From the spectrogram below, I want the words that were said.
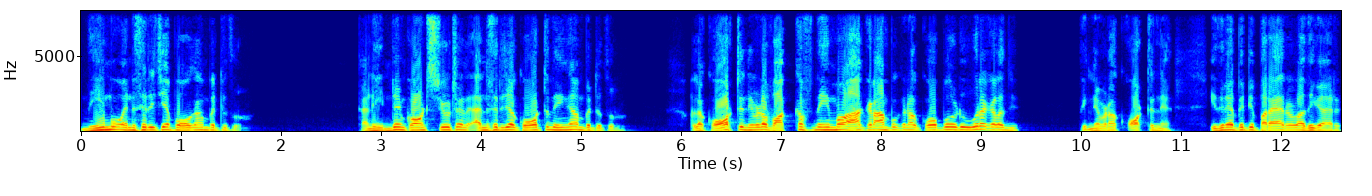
നിയമം അനുസരിച്ചേ പോകാൻ പറ്റത്തുള്ളൂ. കാരണം ഇന്ത്യൻ കോൺസ്റ്റിറ്റ്യൂഷൻ അനുസരിച്ചേ കോർട്ട് നീങ്ങാൻ പറ്റത്തുള്ളൂ. അല്ല കോർട്ടിന് ഇവിടെ വക്കഫ് നിയമം ആ ഗ്രാമ്പുക്കണ കോപ്പോട് ഊറെ കളഞ്ഞു. പിന്നെ ഇവിടെ കോർട്ടിന് ഇതിനെപ്പറ്റി പറയാനുള്ള അധികാരം?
